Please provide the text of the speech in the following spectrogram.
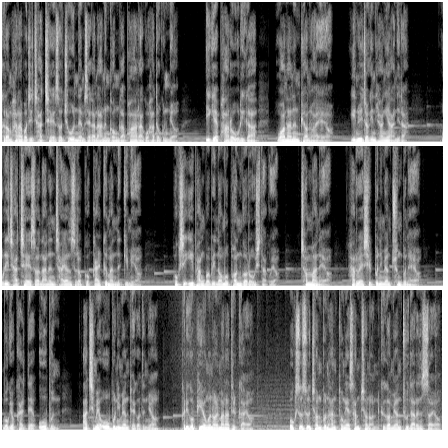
그럼 할아버지 자체에서 좋은 냄새가 나는 건가 봐라고 하더군요. 이게 바로 우리가 원하는 변화예요. 인위적인 향이 아니라 우리 자체에서 나는 자연스럽고 깔끔한 느낌이요. 혹시 이 방법이 너무 번거로우시다고요? 천만에요. 하루에 10분이면 충분해요. 목욕할 때 5분, 아침에 5분이면 되거든요. 그리고 비용은 얼마나 들까요? 옥수수 전분 한 통에 3,000원, 그거면 두 달은 써요.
